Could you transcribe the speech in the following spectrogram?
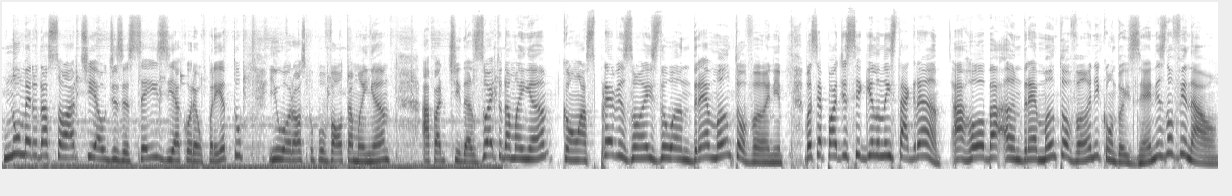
Número da sorte é o 16 e a cor é o preto. E o horóscopo volta amanhã, a partir das 8 da manhã, com as previsões do André Mantovani. Você pode segui-lo no Instagram, André Mantovani, com dois N's no final.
